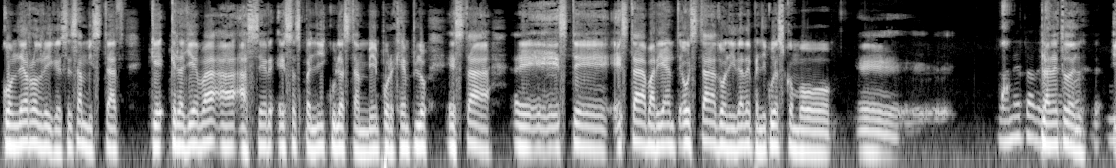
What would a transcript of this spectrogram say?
con Leo Rodríguez, esa amistad que, que la lleva a hacer esas películas también, por ejemplo, esta, eh, este, esta variante o esta dualidad de películas como, eh, Planeta del, Planeta del- y,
